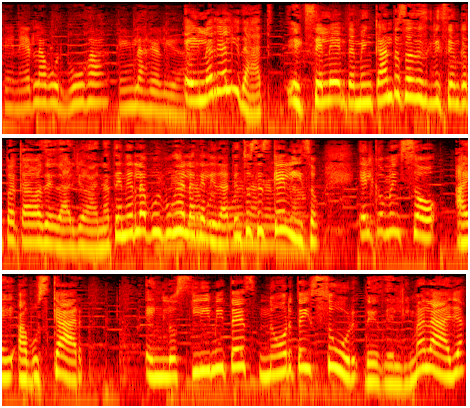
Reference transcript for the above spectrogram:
Tener la burbuja en la realidad. En la realidad, excelente, me encanta esa descripción que tú acabas de dar, Joana. Tener la burbuja en la la realidad. la Entonces, ¿qué él hizo? Él comenzó a, a buscar en los límites norte y sur, desde el Himalaya,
